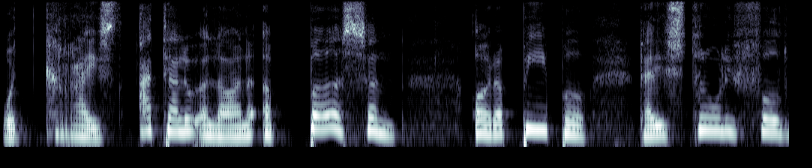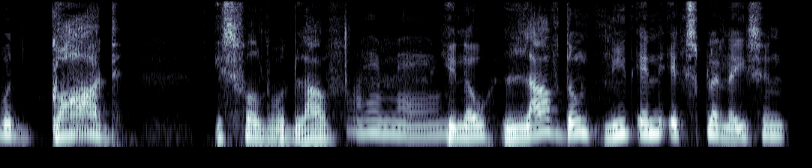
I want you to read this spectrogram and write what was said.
with Christ. I tell you, Alana, a person or a people that is truly filled with God is filled with love. Amen. You know, love don't need any explanation.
